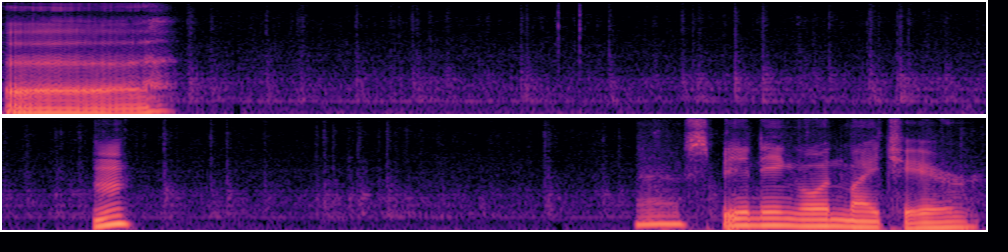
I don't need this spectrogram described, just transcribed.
Uh. Hmm? I'm spinning on my chair.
